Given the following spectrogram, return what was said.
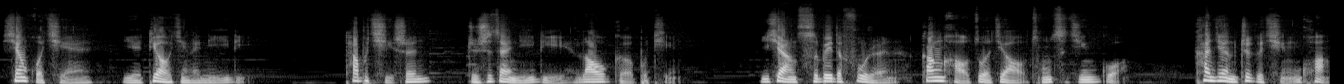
香火钱也掉进了泥里。他不起身，只是在泥里捞个不停。一向慈悲的妇人刚好坐轿从此经过，看见了这个情况，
